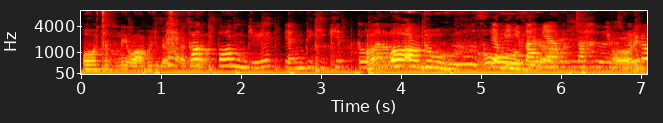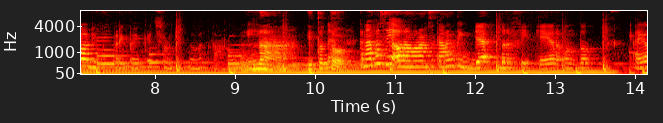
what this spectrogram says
Oh, cenil aku juga eh suka kalau cenil. pon cuy yang digigit Oh, keluar oh, aduh. Uh, setiap Oh, gigitannya iya. pecah Itu Oh, sebenarnya iya. kalau diberi package lucu banget kan. Nah, itu Nah, tuh. kenapa sih orang-orang sekarang tidak berpikir untuk ayo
